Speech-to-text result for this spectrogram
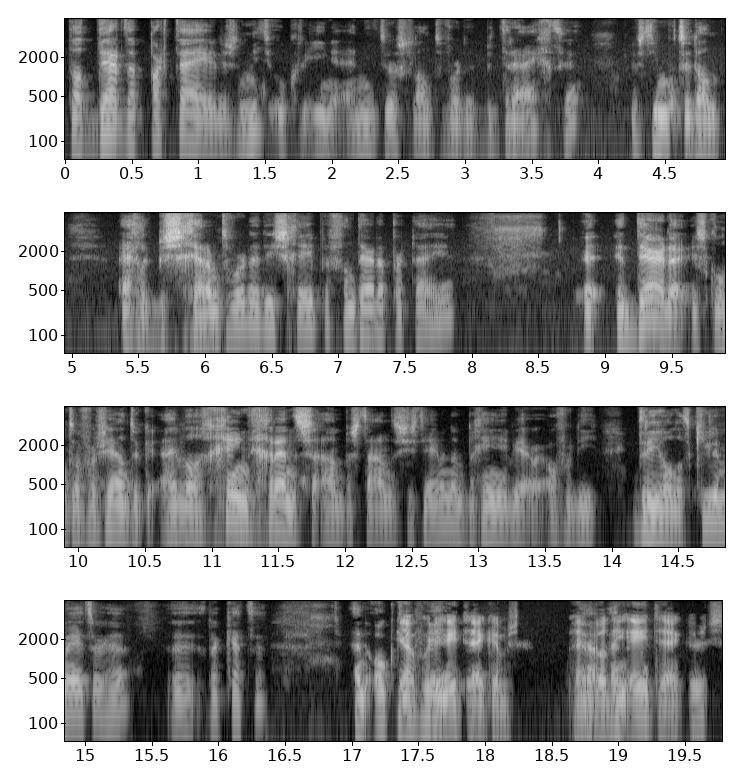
dat derde partijen, dus niet Oekraïne en niet Rusland, worden bedreigd. Hè. Dus die moeten dan eigenlijk beschermd worden, die schepen van derde partijen. Uh, het derde is controversieel natuurlijk. Hij wil geen grenzen aan bestaande systemen. Dan begin je weer over die 300 kilometer hè, uh, raketten. En ook ja, voor e- de ATACMS. Ja, want die ATACMS,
